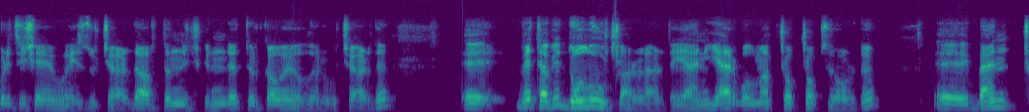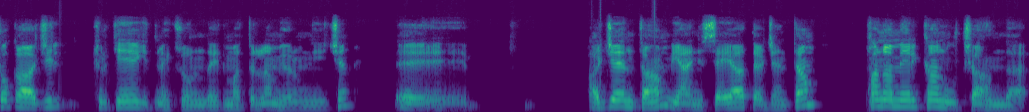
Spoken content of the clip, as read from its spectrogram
British Airways uçardı. Haftanın üç gününde Türk Hava Yolları uçardı. E, ve tabii dolu uçarlardı. Yani yer bulmak çok çok zordu. E, ben çok acil Türkiye'ye gitmek zorundaydım. Hatırlamıyorum niçin. E, acentam yani seyahat acentam Pan Amerikan uçağında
